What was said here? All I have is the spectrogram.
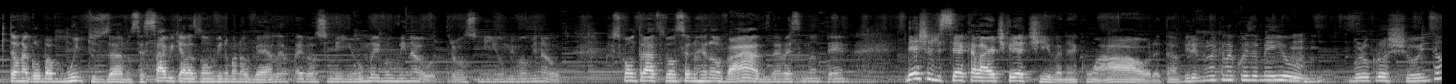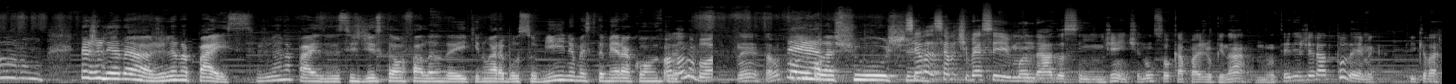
que estão na Globo há muitos anos, você sabe que elas vão vir numa novela, aí vão sumir em uma e vão vir na outra, vão sumir em uma e vão vir na outra. Os contratos vão sendo renovados, né? Vai se mantendo. Deixa de ser aquela arte criativa, né? Com aura, tá? Vira vira aquela coisa meio Uhum. burocrochô. Então eu não. E a Juliana, Juliana Paz. A Juliana Paz, esses dias que estavam falando aí que não era bolsominion, mas que também era contra. Falando bosta, né? Tava falando Ela, bosta. Xuxa. Se ela, se ela tivesse mandado assim, gente, não sou capaz de opinar, não teria gerado polêmica. O que, que, ela,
